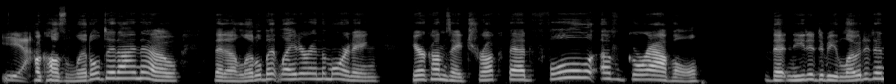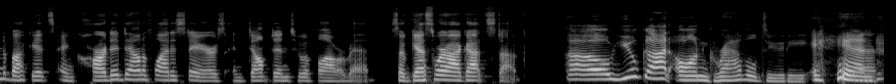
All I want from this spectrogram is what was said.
Yeah. because little did I know that a little bit later in the morning, here comes a truck bed full of gravel that needed to be loaded into buckets and carted down a flight of stairs and dumped into a flower bed. So guess where I got stuck? Oh, you got on gravel duty. And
